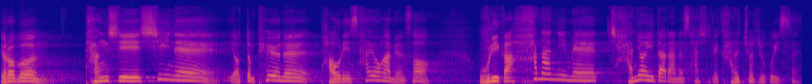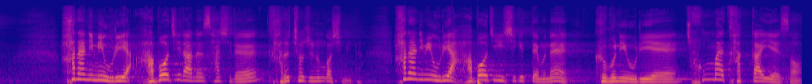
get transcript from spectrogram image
여러분, 당시 시인의 어떤 표현을 바울이 사용하면서 우리가 하나님의 자녀이다라는 사실을 가르쳐 주고 있어요. 하나님이 우리의 아버지라는 사실을 가르쳐 주는 것입니다. 하나님이 우리의 아버지이시기 때문에 그분이 우리의 정말 가까이에서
